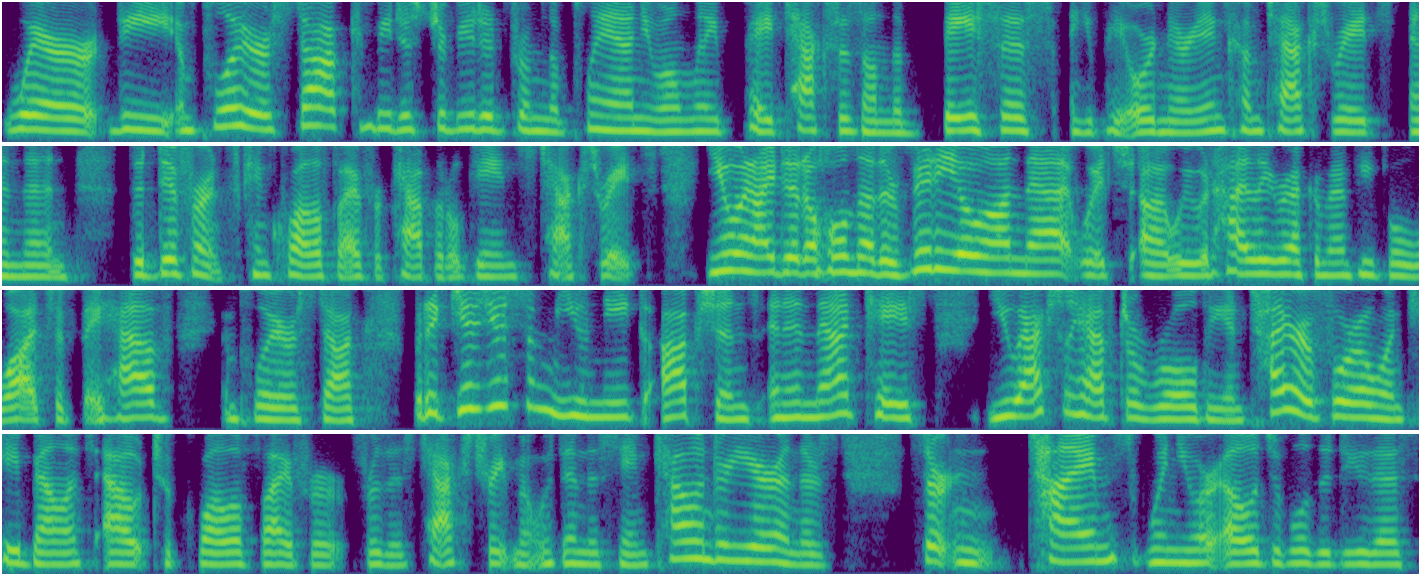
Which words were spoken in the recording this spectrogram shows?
where the employer stock can be distributed from the plan. You only pay taxes on the basis, you pay ordinary income tax rates, and then the difference can qualify for capital gains tax rates. You and I did a whole nother video on that, which uh, we would highly recommend people watch if they have employer stock. But it gives you some unique options. And in that case, you actually have to roll the entire 401k balance out to qualify for, for this tax treatment within the the same calendar year and there's certain times when you are eligible to do this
